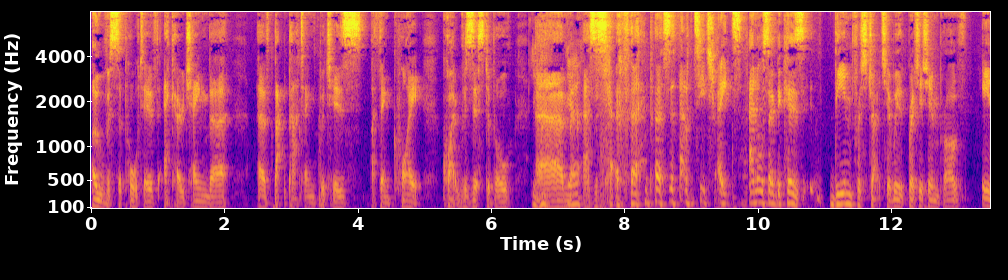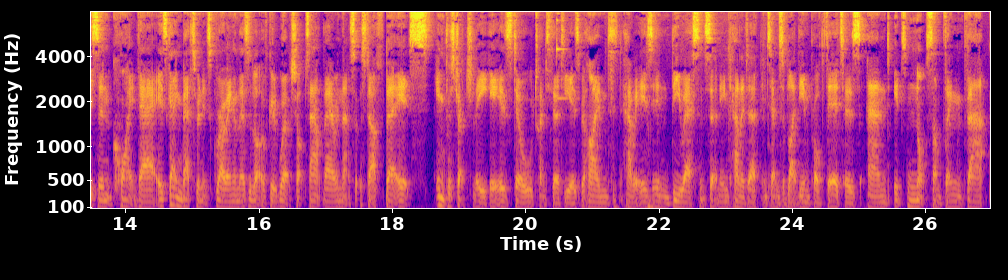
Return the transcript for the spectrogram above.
over supportive echo chamber of backpatting, which is, I think, quite quite resistible yeah, um, yeah. as a set of personality traits, and also because the infrastructure with British improv isn't quite there. It's getting better and it's growing, and there's a lot of good workshops out there and that sort of stuff. But it's infrastructurally, it is still 20, 30 years behind how it is in the US and certainly in Canada in terms of like the improv theatres. And it's not something that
